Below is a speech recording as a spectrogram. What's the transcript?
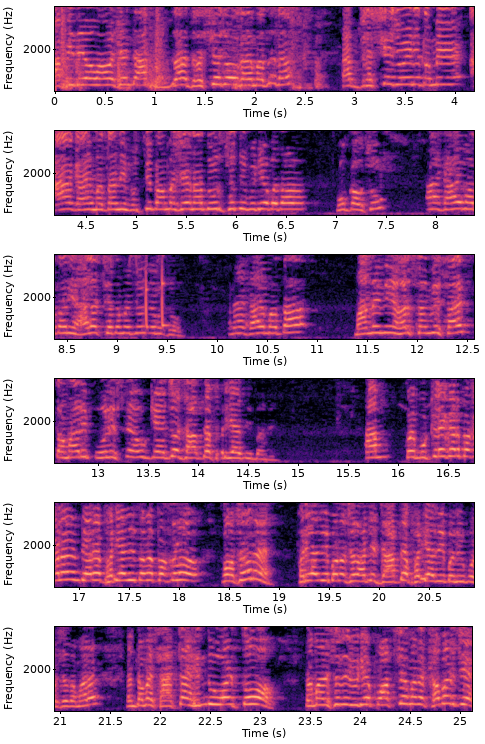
આપી દેવામાં આવે છે આ દ્રશ્ય જોવો ગાય માતાના. આપ દ્રશ્ય જોઈને તમે આ ગાય માતાની મૃત્યુ પામે છે એના દૂર સુધી વીડિયો બતાવો. હું કહું છું, આ ગાય માતાની હાલત છે, તમે જોઈ બધું. અને આ ગાય માતા માનનીય હરસંઘવી સાહેબ, તમારી પોલીસને એવું કહેજો, જાતે ફરિયાદી બને. આમ કોઈ બુટલેગર પકડે ને ત્યારે ફરિયાદી તમે પકડો. કહો છો ને? ફરિયાદી બનો છો. આજે જાતે ફરિયાદી બનવું પડશે તમારે. અને તમે સાચા હિન્દુ હોય તો તમારી સુધી વીડિયો પહોંચશે, મને ખબર છે.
